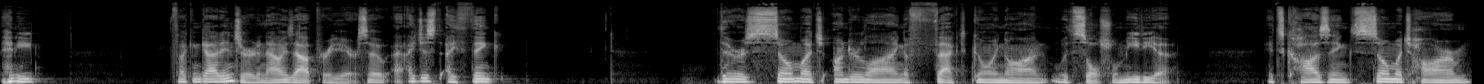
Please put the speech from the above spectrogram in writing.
and he fucking got injured and now he's out for a year. So I just I think there is so much underlying effect going on with social media. It's causing so much harm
